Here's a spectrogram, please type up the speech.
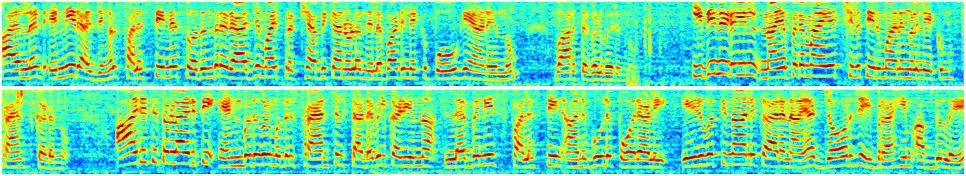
അയർലൻഡ് എന്നീ രാജ്യങ്ങൾ ഫലസ്തീനെ സ്വതന്ത്ര രാജ്യമായി പ്രഖ്യാപിക്കാനുള്ള നിലപാടിലേക്ക് പോവുകയാണെന്നും വാർത്തകൾ വരുന്നു. ഇതിനിടയിൽ നയപരമായ ചില തീരുമാനങ്ങളിലേക്കും ഫ്രാൻസ് കടന്നു. ആയിരത്തി തൊള്ളായിരത്തി എൺപതുകൾ മുതൽ ഫ്രാൻസിൽ തടവിൽ കഴിയുന്ന ലബനീസ് ഫലസ്തീൻ അനുകൂല പോരാളി എഴുപത്തിനാലുകാരനായ ജോർജ് ഇബ്രാഹിം അബ്ദുള്ളയെ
